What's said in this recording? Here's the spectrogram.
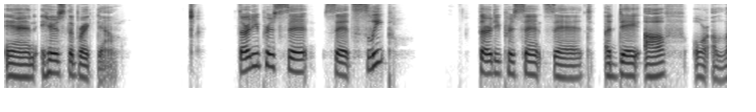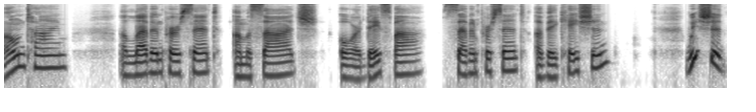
and here's the breakdown 30% said sleep, 30% said a day off or alone time, 11% a massage or day spa, 7% a vacation. We should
